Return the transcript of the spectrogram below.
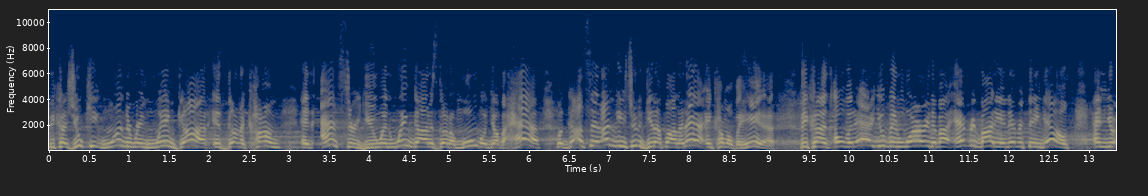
because you keep wondering when God is going to come and answer you and when God is going to move on your behalf. But God said, "I need you to get up out of there and come over here because over there you've been worried about everybody and everything else and your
